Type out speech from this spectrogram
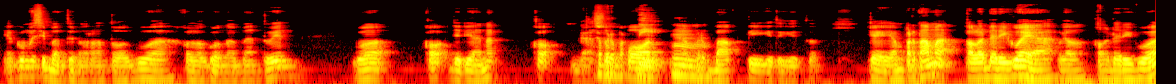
ya gua mesti bantuin orang tua gua. Kalau gua nggak bantuin, gua kok jadi anak kok nggak support, nggak Hmm. berbakti gitu-gitu. Oke, yang pertama kalau dari gue ya, Will, kalau dari gue,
